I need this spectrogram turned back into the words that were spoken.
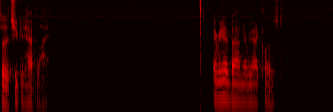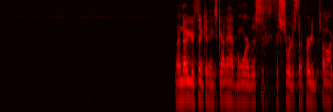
so that you could have life. Every head bowed and every eye closed. I know you're thinking he's got to have more. This is the shortest I've heard him talk.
